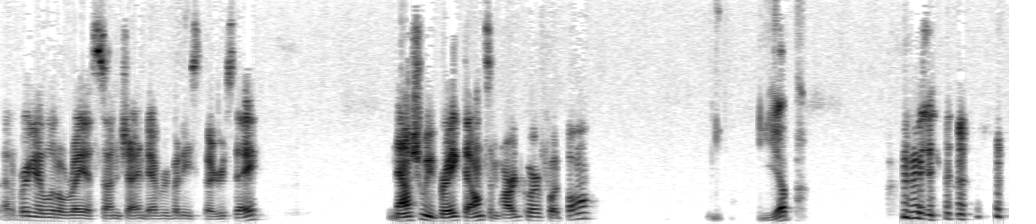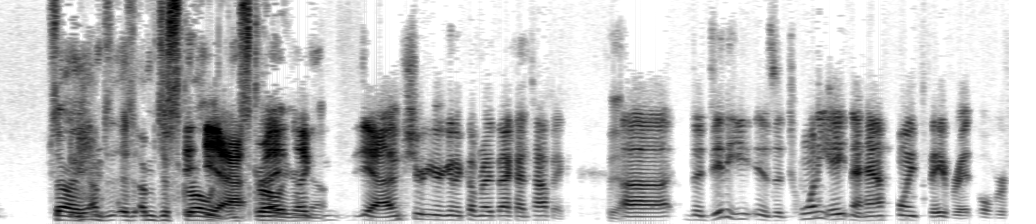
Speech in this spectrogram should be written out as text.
That'll bring a little ray of sunshine to everybody's Thursday. Now, should we break down some hardcore football? Yep. Sorry, I'm just, I'm just scrolling. Yeah, I'm scrolling right, like, now. Yeah, I'm sure you're going to come right back on topic. Yeah. Uh, the Diddy is a 28 and a half point favorite over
